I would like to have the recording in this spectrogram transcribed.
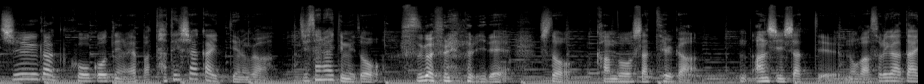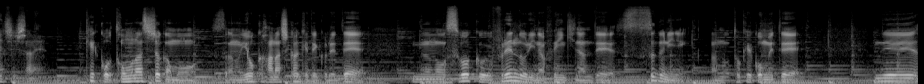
中学高校っていうのはやっぱ縦社会っていうのが実際に入ってみるとすごいフレンドリーでちょっと感動したっていうか安心したっていうのがそれが第一でしたね。結構友達とかもあのよく話しかけてくれてあのすごくフレンドリーな雰囲気なんですぐにあの溶け込めてで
